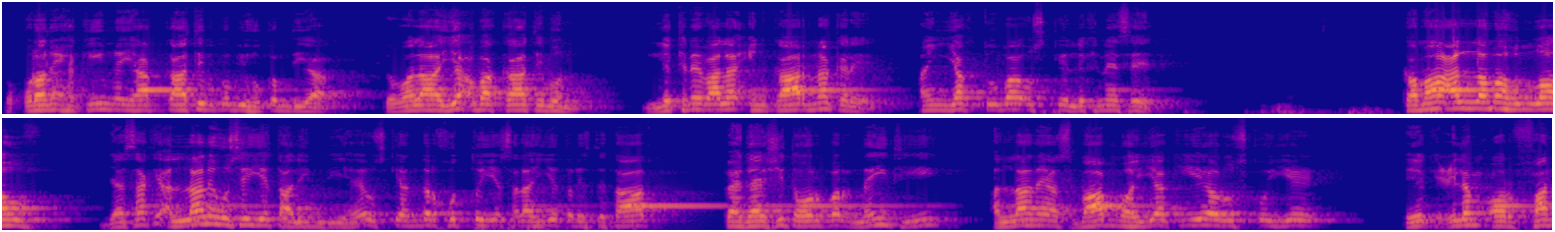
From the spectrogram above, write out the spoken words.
تو قرآن حکیم نے یہاں کاتب کو بھی حکم دیا کہ ولا یا ابا کاتب لکھنے والا انکار نہ کرے این یکتوبہ اس کے لکھنے سے۔ کما علامہ اللہ، جیسا کہ اللہ نے اسے یہ تعلیم دی ہے، اس کے اندر خود تو یہ صلاحیت اور استطاعت پیدائشی طور پر نہیں تھی۔ اللہ نے اسباب مہیا کیے اور اس کو یہ ایک علم اور فن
